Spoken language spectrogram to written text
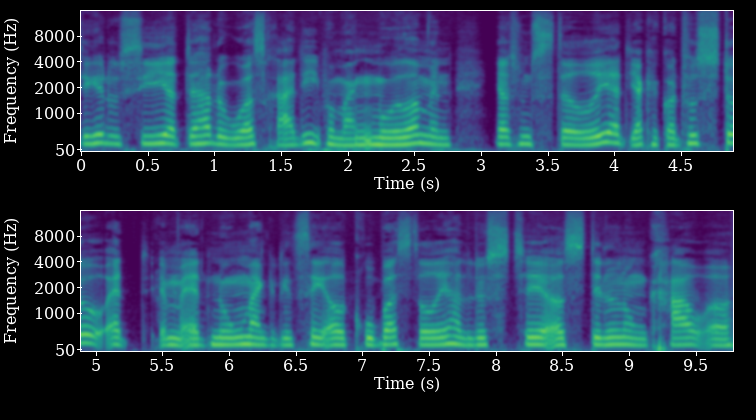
det kan du sige, og det har du jo også ret i på mange måder, men jeg synes stadig, at jeg kan godt forstå, at, øhm, at nogle marginaliserede grupper stadig har lyst til at stille nogle krav og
